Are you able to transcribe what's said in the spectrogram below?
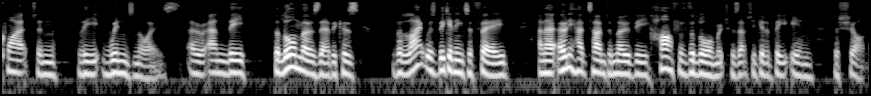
quieten the wind noise. Oh, and the, the lawnmower's there because the light was beginning to fade, and I only had time to mow the half of the lawn, which was actually going to be in the shot.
